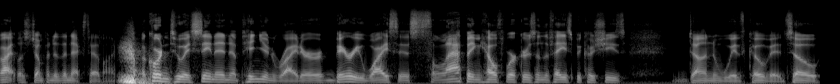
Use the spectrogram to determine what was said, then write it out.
All right, let's jump into the next headline. According to a CNN opinion writer, Bari Weiss is slapping health workers in the face because she's done with COVID. So,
